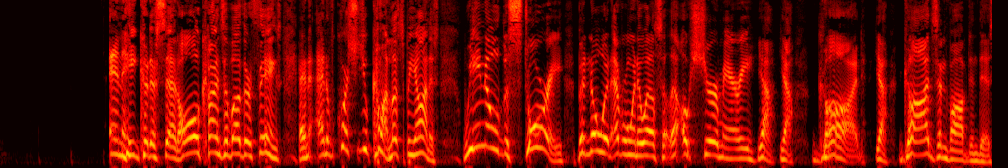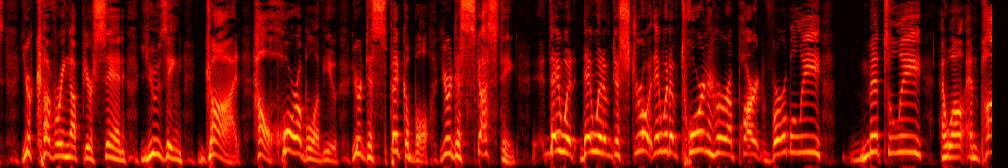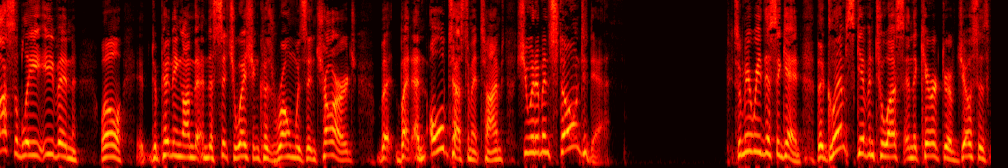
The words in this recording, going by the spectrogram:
and he could have said all kinds of other things. And, and of course, you come on, let's be honest. We know the story, but know what everyone else. Oh, sure, Mary. Yeah, yeah. God. Yeah, God's involved in this. You're covering up your sin using God. How horrible of you. You're despicable. You're disgusting. They would, they would have destroyed, they would have torn her apart verbally, mentally, and well, and possibly even well, depending on the, the situation, because Rome was in charge, but but in Old Testament times, she would have been stoned to death. So let me read this again. The glimpse given to us in the character of Joseph,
